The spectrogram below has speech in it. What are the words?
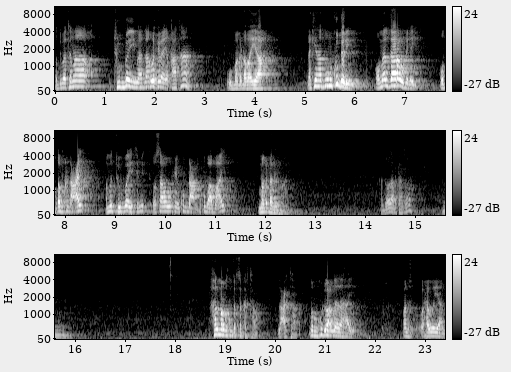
oo dabeetana tuugba yimaadaan wixiiba ay qaataan wuu magdhabayaa laakiin hadduuna ku darin oo meel gaara u dhigay oo dab ka dhacay ama tuugba ay timid oo saa wixii ku dha ku baaba-ay magdhabi maayo. Hadda wad artaa sooma hal mar baad ku darsan kartaa lacagtaada markuu ku dhawaad leedahay waan waxa weeyaan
